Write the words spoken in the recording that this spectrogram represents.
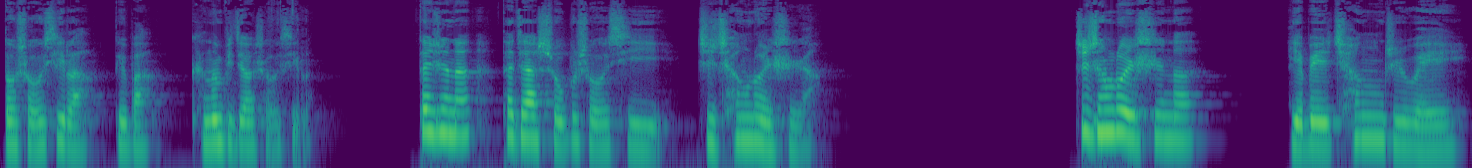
都熟悉了，对吧？可能比较熟悉了，但是呢，大家熟不熟悉？支撑论师啊，支撑论师呢，也被称之为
